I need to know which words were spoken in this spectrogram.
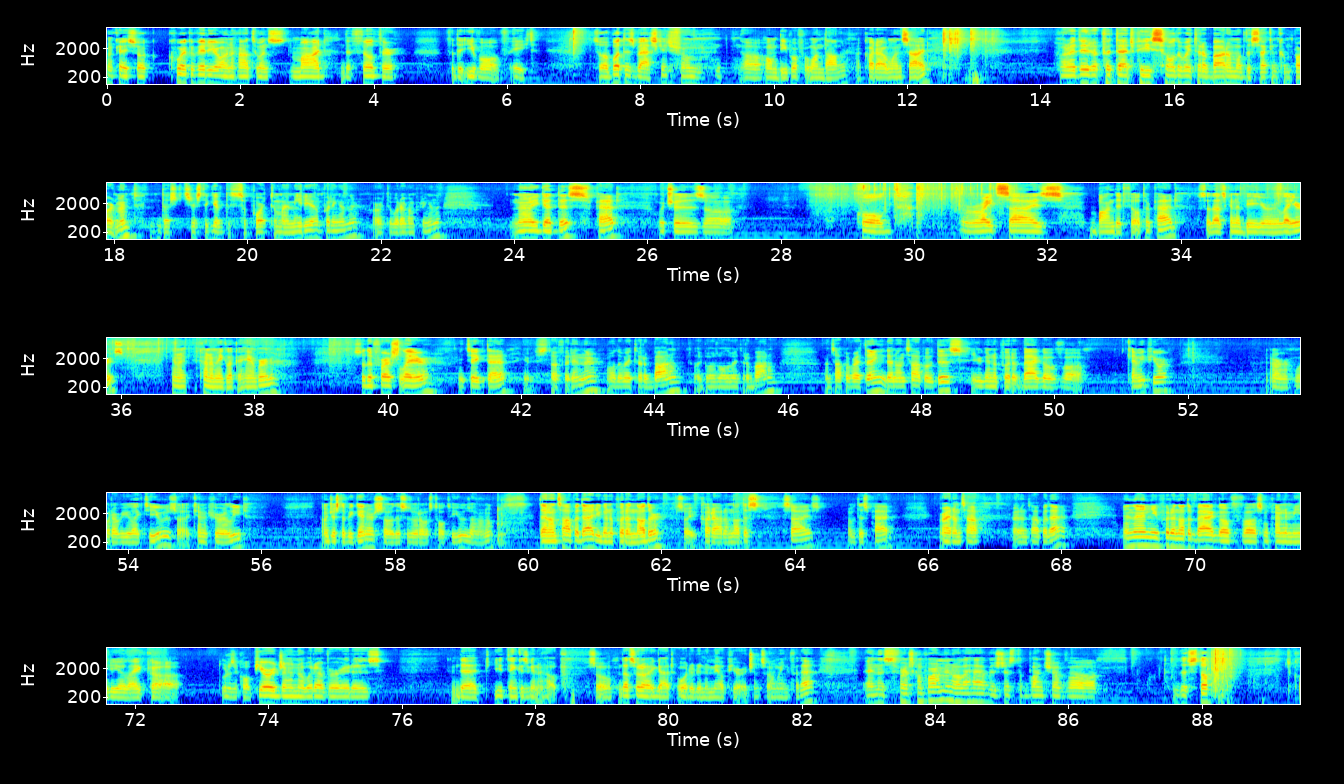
Okay, so a quick video on how to mod the filter for the Evolve 8. So I bought this basket from uh, Home Depot for one dollar. I cut out one side. What I did, I put that piece all the way to the bottom of the second compartment. That's just to give the support to my media I'm putting in there, or to whatever I'm putting in there. Now you get this pad, which is uh, called right size bonded filter pad so that's gonna be your layers and I kind of make like a hamburger so the first layer you take that you stuff it in there all the way to the bottom till it goes all the way to the bottom on top of our thing then on top of this you're gonna put a bag of uh, ChemiPure or whatever you like to use uh, ChemiPure Elite I'm just a beginner, so this is what I was told to use. I don't know. Then on top of that, you're going to put another. So you cut out another size of this pad right on top, right on top of that. And then you put another bag of uh, some kind of media like, uh, what is it called, Purigen or whatever it is that you think is going to help. So that's what I got ordered in the mail, Purigen. So I'm waiting for that. And this first compartment, all I have is just a bunch of uh, this stuff.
